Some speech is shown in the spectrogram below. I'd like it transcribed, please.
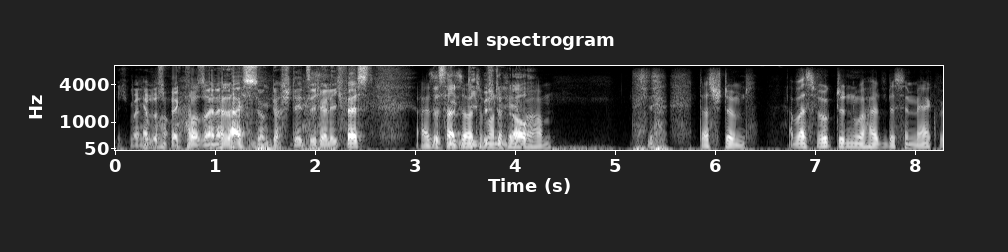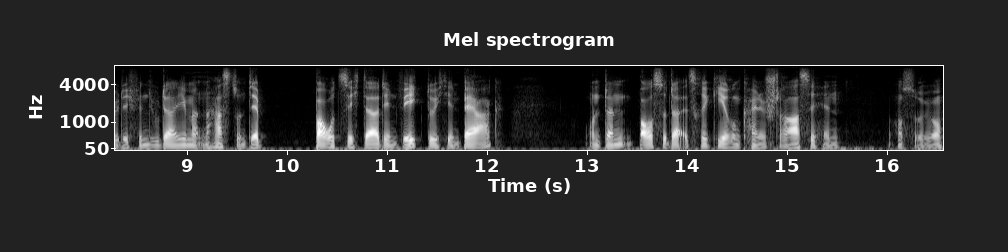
Ich meine, Respekt vor seiner Leistung, das steht sicherlich fest. Also das die sollte die man jeden auch. haben. das stimmt. Aber es wirkte nur halt ein bisschen merkwürdig, wenn du da jemanden hast und der baut sich da den Weg durch den Berg und dann baust du da als Regierung keine Straße hin. Ach so, ja.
